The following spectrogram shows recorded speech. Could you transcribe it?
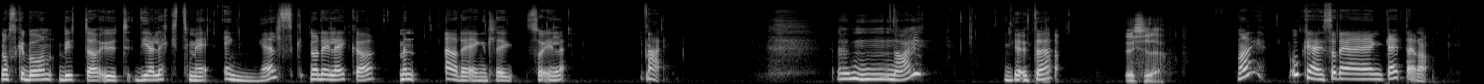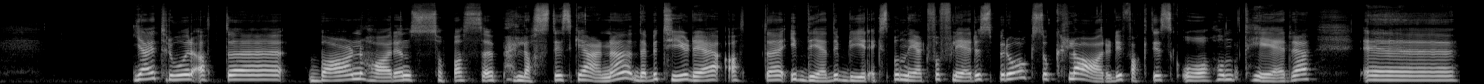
Norske barn bytter ut dialekt med engelsk når de leker, men er det egentlig så ille? Nei. Um, Nei. Gaute? Det er ikke det. Nei? OK, så det er greit, det, da. Jeg tror at eh, barn har en såpass eh, plastisk hjerne. Det betyr det at uh, idet de blir eksponert for flere språk, så klarer de faktisk å håndtere eh,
